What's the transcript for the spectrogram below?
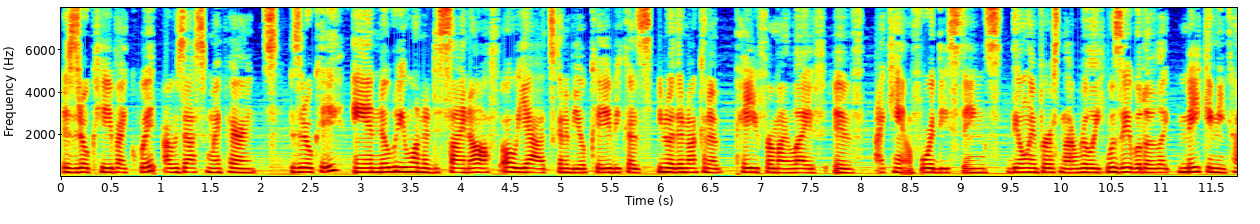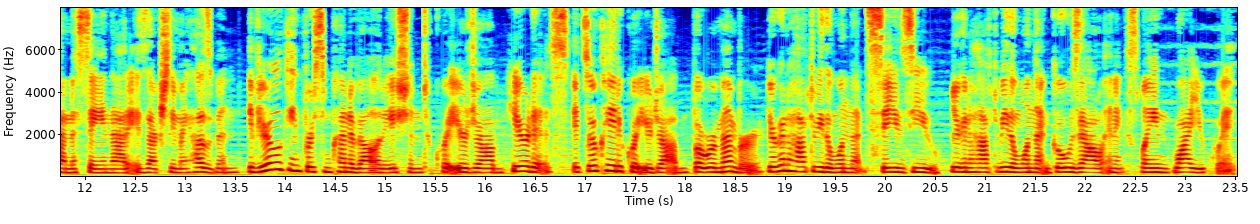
is it okay if I quit? I was asking my parents, is it okay? And nobody wanted to sign off. Oh, yeah, it's going to be okay because, you know, they're not going to pay for my life if I can't afford these things. The only person that really was able to like make any kind of say in that is actually my husband. If you're looking for some kind of validation to quit your job, here it is. It's okay to quit your job, but remember, you're going to have to be the one that saves you. You're going to have to be the one that goes out and explains why you quit.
